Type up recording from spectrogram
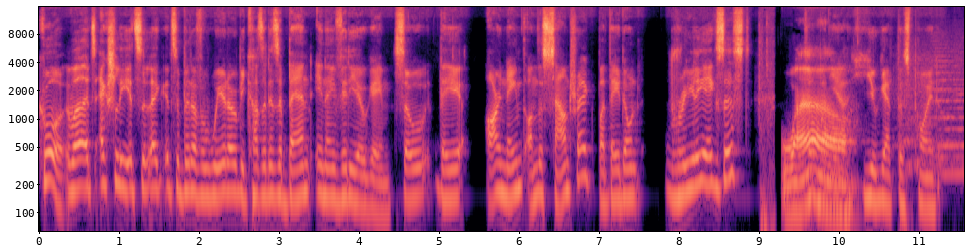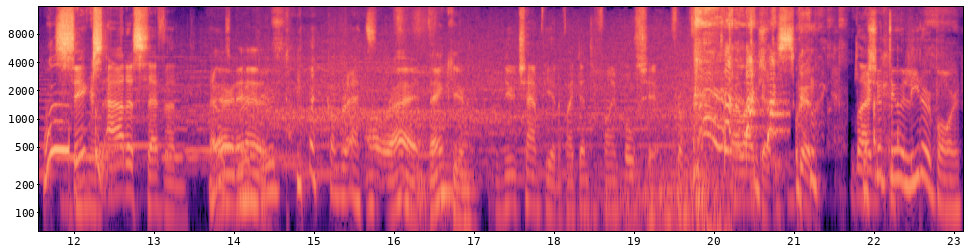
Cool. Well, it's actually it's like it's a bit of a weirdo because it is a band in a video game. So they are named on the soundtrack, but they don't really exist. Wow. but yeah, you get this point. Woo! Six out of seven. That There was it good, is. Dude. Congrats. All right. Thank you. New champion of identifying bullshit from. I like it. This is good. we should do a leaderboard.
